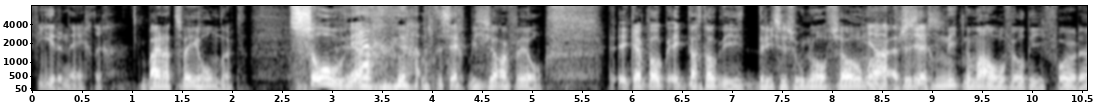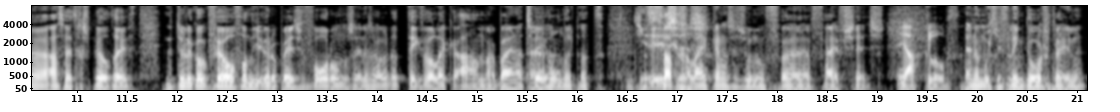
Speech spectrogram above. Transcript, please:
94. Bijna 200. Zo, ja, echt? ja, dat is echt bizar veel. Ik, heb ook, ik dacht ook die drie seizoenen of zo. Maar Ja, het is echt niet normaal hoeveel die voor de AZ gespeeld heeft. Natuurlijk ook veel van die Europese voorrondes en zo. Dat tikt wel lekker aan. Maar bijna 200, dat, dat staat gelijk aan een seizoen of eh 5, 6. Ja, klopt. En dan moet je flink doorspelen.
